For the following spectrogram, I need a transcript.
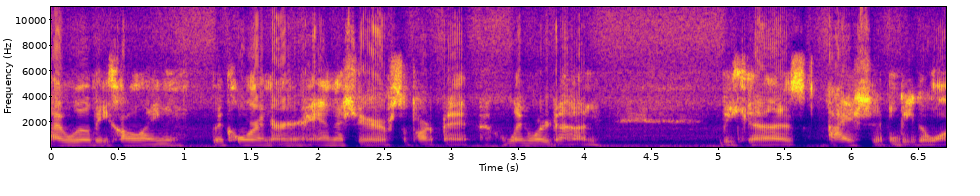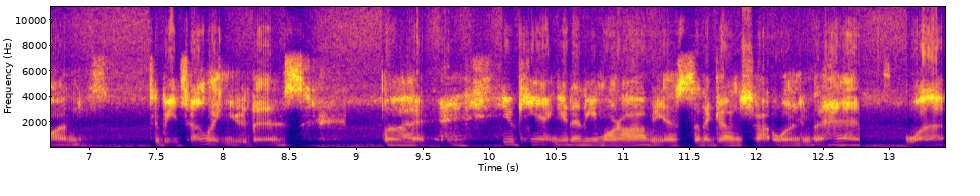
I will be calling the coroner and the sheriff's department when we're done because I shouldn't be the one to be telling you this. But you can't get any more obvious than a gunshot wound to the head. What?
